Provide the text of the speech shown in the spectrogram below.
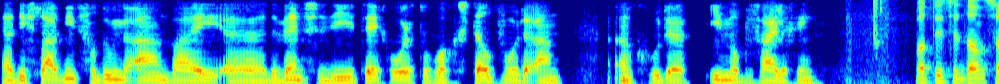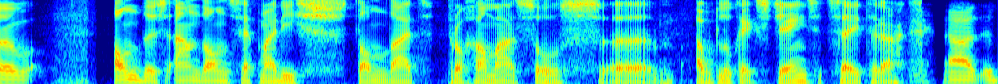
ja, die sluit niet voldoende aan bij uh, de wensen die tegenwoordig toch wel gesteld worden aan een goede e-mailbeveiliging. Wat is er dan zo anders aan dan zeg maar die standaard programma's zoals uh, Outlook Exchange, et cetera? Nou,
